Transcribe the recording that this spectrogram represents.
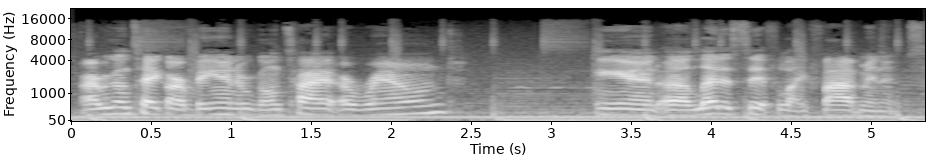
All right we're gonna take our band and we're gonna tie it around and uh, let it sit for like five minutes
